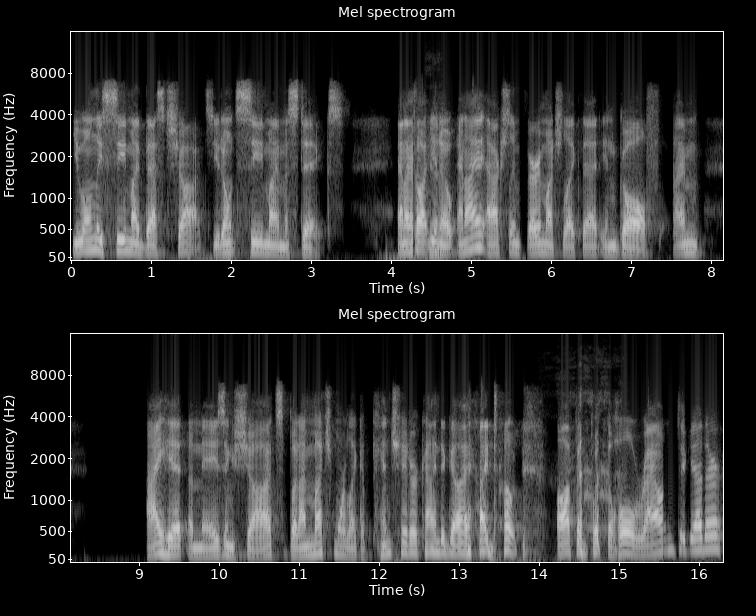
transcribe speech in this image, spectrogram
you only see my best shots. You don't see my mistakes. And I thought, yeah. you know, and I actually am very much like that in golf. I'm, I hit amazing shots, but I'm much more like a pinch hitter kind of guy. I don't often put the whole round together.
